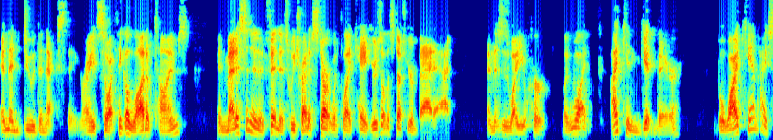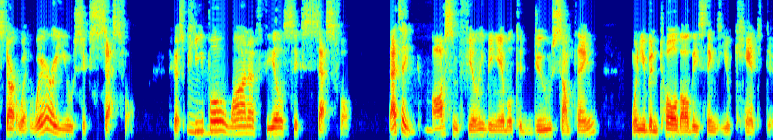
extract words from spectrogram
and then do the next thing, right? So I think a lot of times in medicine and in fitness, we try to start with like, hey, here's all the stuff you're bad at, and this is why you hurt. Like, well, I, I can get there, but why can't I start with where are you successful? Because mm-hmm. people mm-hmm. want to feel successful. That's an mm-hmm. awesome feeling being able to do something when you've been told all these things you can't do.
